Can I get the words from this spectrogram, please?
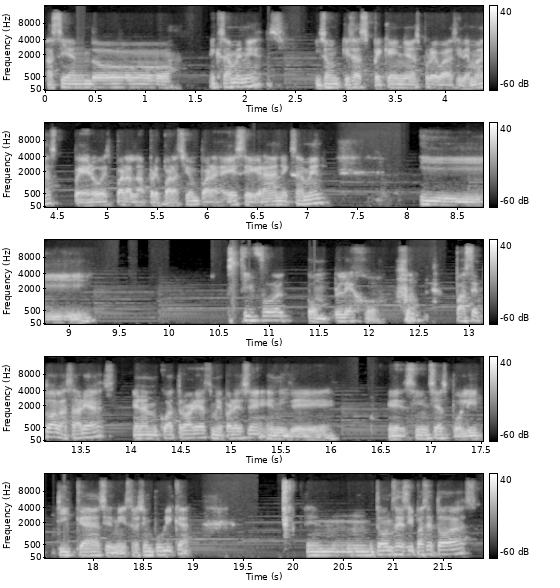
haciendo exámenes y son quizás pequeñas pruebas y demás, pero es para la preparación para ese gran examen. Y sí fue complejo. Pasé todas las áreas, eran cuatro áreas, me parece, en el de eh, ciencias políticas y administración pública. Entonces, sí pasé todas.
